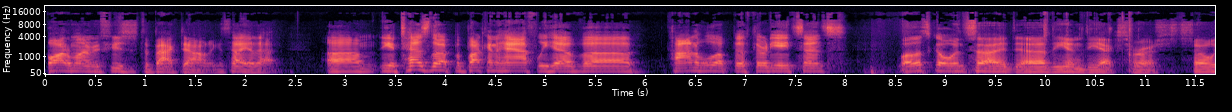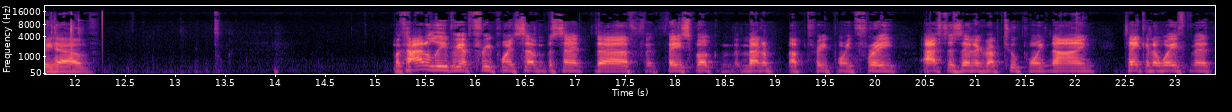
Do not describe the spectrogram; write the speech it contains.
bottom line, refuses to back down. I can tell you that. Um, you get Tesla up a buck and a half. We have uh, Carnival up to 38 cents. Well, let's go inside uh, the NDX first. So we have Mercado Libre up 3.7%, uh, Facebook, Meta up 3.3, AstraZeneca up 2.9, taken away from it,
